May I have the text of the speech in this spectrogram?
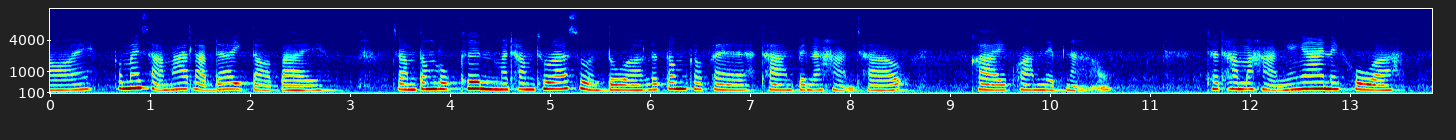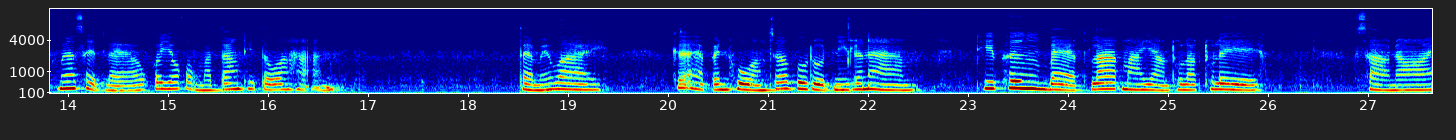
น้อยก็ไม่สามารถหลับได้อีกต่อไปจำต้องลุกขึ้นมาทำธุระส่วนตัวและต้มกาแฟทานเป็นอาหารเช้า คลายความเหน็บหนาว เธอทำอาหารง่าย ๆ ในครัว เมื่อเสร็จแล้วก็ยกออกมาตั้งที่โต๊ะอาหาร แต่ไม่ไว ก็แอบเป็นห่วงเจ้าบุรุษนิรนาม ที่พิ่งแบกลากมาอย่างทุลักทุเล สาวน้อย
